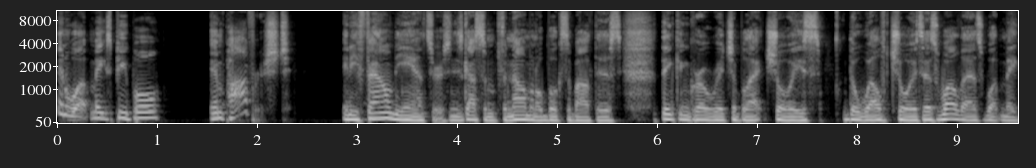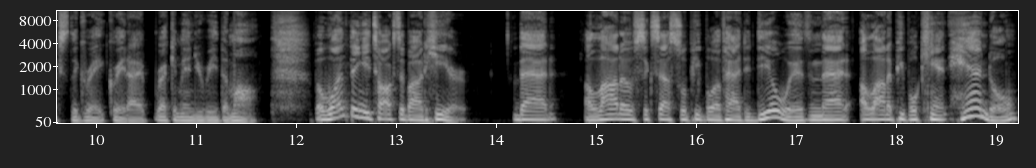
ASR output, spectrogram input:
and what makes people impoverished and he found the answers. And he's got some phenomenal books about this Think and Grow Rich, A Black Choice, The Wealth Choice, as well as What Makes the Great Great. I recommend you read them all. But one thing he talks about here that a lot of successful people have had to deal with, and that a lot of people can't handle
